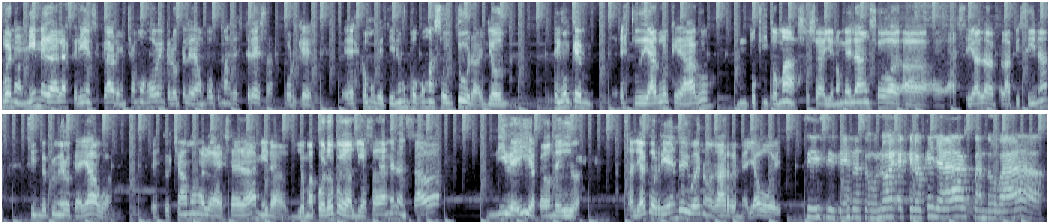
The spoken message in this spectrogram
Bueno, a mí me da la experiencia, claro, un chamo joven creo que le da un poco más de destreza, porque es como que tienes un poco más soltura. Yo tengo que estudiar lo que hago un poquito más, o sea, yo no me lanzo así a la, piscina sin ver primero que hay agua. Estos chamos a, esa edad, mira, yo me acuerdo, pues yo a esa edad me lanzaba, ni veía para dónde iba. Salía corriendo y bueno, agárrenme, allá voy. Sí, sí, tienes razón. Uno eh, creo que ya cuando va,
